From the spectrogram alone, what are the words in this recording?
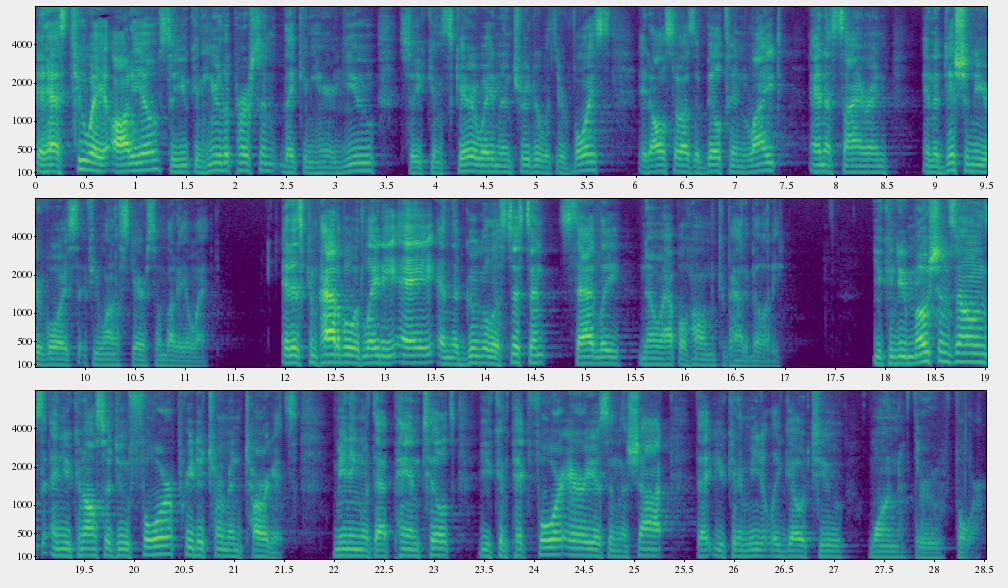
It has two-way audio, so you can hear the person, they can hear you, so you can scare away an intruder with your voice. It also has a built-in light and a siren, in addition to your voice if you want to scare somebody away. It is compatible with Lady A and the Google Assistant. Sadly, no Apple Home compatibility. You can do motion zones and you can also do four predetermined targets, meaning with that pan tilt, you can pick four areas in the shot that you can immediately go to one through four.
